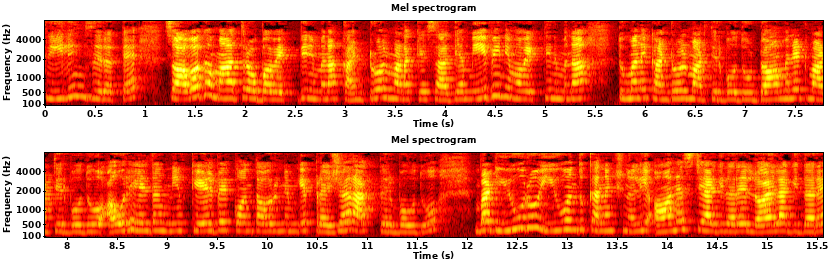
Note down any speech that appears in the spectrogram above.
ಫೀಲಿಂಗ್ಸ್ ಇರುತ್ತೆ. ಸೊ ಅವಾಗ ಮಾತ್ರ ಒಬ್ಬ ವ್ಯಕ್ತಿ ನಿಮ್ಮನ್ನ ಕಂಟ್ರೋಲ್ ಮಾಡಕ್ಕೆ ಸಾಧ್ಯ. ಮೇ ಬಿ ನಿಮ್ಮ ವ್ಯಕ್ತಿ ನಿಮ್ಮನ್ನ ತುಂಬಾನೇ ಕಂಟ್ರೋಲ್ ಮಾಡ್ತಿರ್ಬೋದು ಡಾಮಿನೇಟ್ ಮಾಡ್ತಿರ್ಬೋದು. ಅವ್ರು ಹೇಳ್ದಂಗೆ ನೀವು ಕೇಳ್ಬೇಕು ಅಂತ ಅವ್ರು ನಿಮ್ಗೆ ಪ್ರೆಷರ್ ಆಗ್ತಿರ್ಬಹುದು ಬಟ್ ಇವರು ಈ ಒಂದು ಕನೆಕ್ಷನ್ ಅಲ್ಲಿ ಆನೆಸ್ಟಿ ಆಗಿದ್ದಾರೆ ಲಾಯಲ್ ಆಗಿದ್ದಾರೆ.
